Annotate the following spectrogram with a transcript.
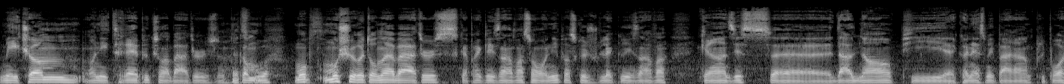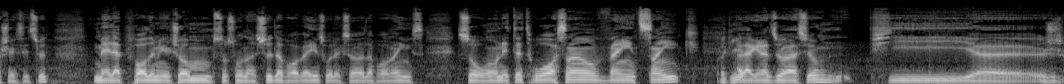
mes chums, on est très peu qui sont à Batters. là. Comme, moi, moi, je suis retourné à Batters après que les enfants sont nés parce que je voulais que les enfants grandissent euh, dans le Nord puis euh, connaissent mes parents plus proches, ainsi de suite. Mais la plupart de mes chums, ce soit dans le sud de la province ou à l'extérieur de la province. So, on était 325 Ok. à la graduation. Puis, euh, je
